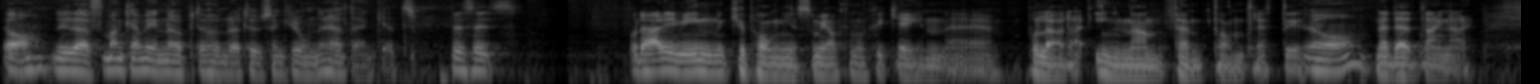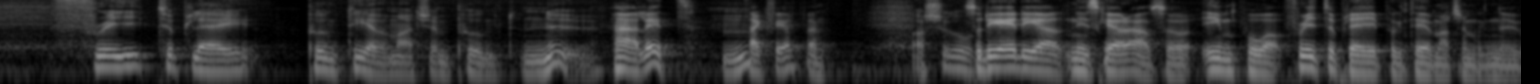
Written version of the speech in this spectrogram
Ja, det är därför man kan vinna upp till 100 000 kronor helt enkelt. Precis. Och det här är min kupong som jag kommer skicka in eh, på lördag innan 15.30. Ja. När deadline är. Free to play.tvmatchen.nu. Härligt. Mm. Tack för hjälpen. Varsågod. Så det är det ni ska göra alltså. In på freetoplay.tvmatchen.nu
